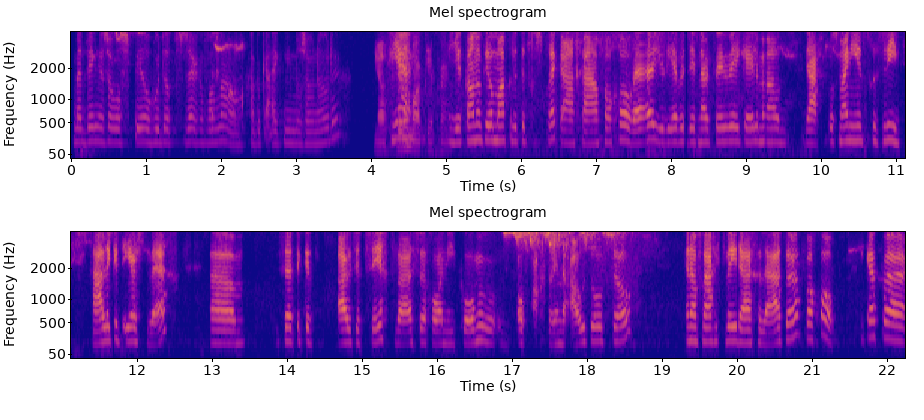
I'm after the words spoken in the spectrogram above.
met dingen zoals speelgoed, dat ze zeggen van nou, heb ik eigenlijk niet meer zo nodig? Ja, veel ja. makkelijker. Je kan ook heel makkelijk het gesprek aangaan van, goh, hè, jullie hebben dit nou twee weken helemaal, ja, volgens mij niet eens gezien. Haal ik het eerst weg? Um, zet ik het uit het zicht waar ze gewoon niet komen, of achter in de auto of zo. En dan vraag ik twee dagen later van, goh, ik heb uh,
